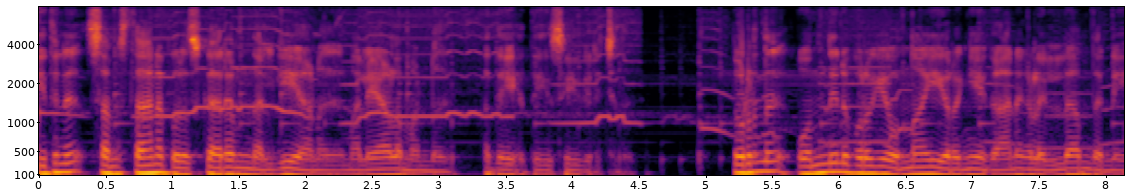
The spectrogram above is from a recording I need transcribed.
ഇതിന് സംസ്ഥാന പുരസ്കാരം നൽകിയാണ് മലയാള മണ്ണ് അദ്ദേഹത്തെ സ്വീകരിച്ചത്. തുടർന്ന് ഒന്നിനു പുറകെ ഒന്നായി ഇറങ്ങിയ ഗാനങ്ങളെല്ലാം തന്നെ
